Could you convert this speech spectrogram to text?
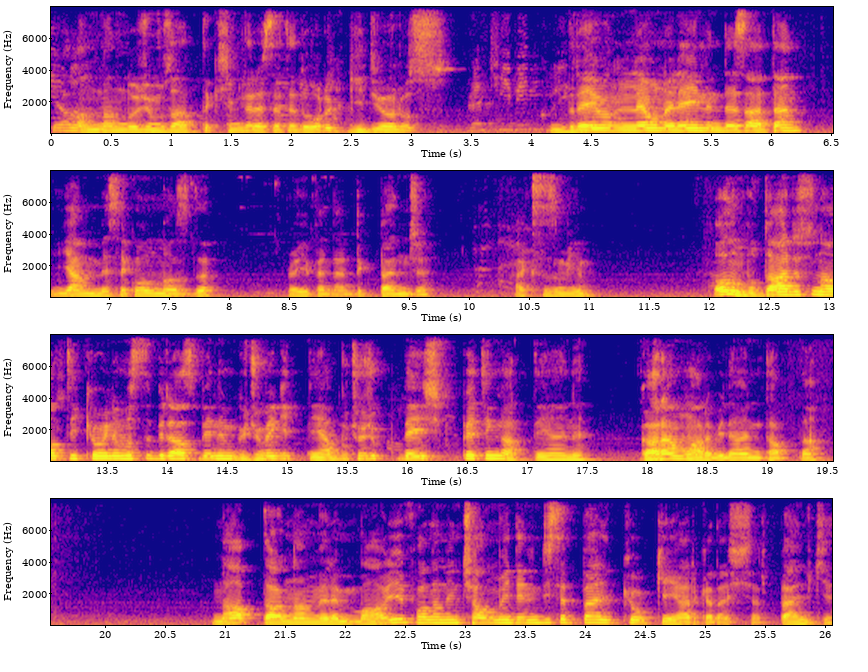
Yalandan dojumuzu attık. Şimdi resete doğru gidiyoruz. Draven Leon Elaine'in de zaten yenmesek olmazdı. Ayıp ederdik bence. Haksız mıyım? Oğlum bu Darius'un 6-2 oynaması biraz benim gücüme gitti ya. Bu çocuk değişik bir petting attı yani. Garam var bir de hani tapta. Ne yaptı anlam verem. Maviyi falan en çalmayı denediyse belki okey arkadaşlar. Belki.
